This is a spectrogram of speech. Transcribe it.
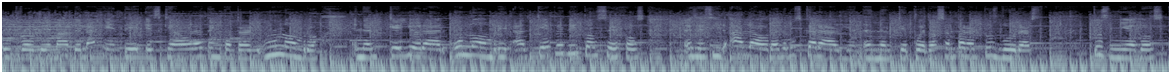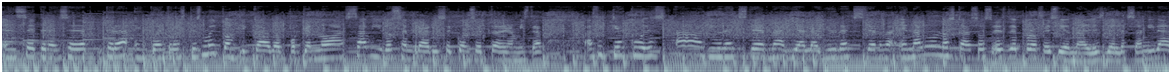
el problema de la gente es que ahora de encontrar un hombro en el que llorar, un hombre al que pedir consejos, es decir, a la hora de buscar a alguien en el que puedas amparar tus duras, tus miedos, etcétera, etcétera, encuentras que es muy complicado porque no has sabido sembrar ese concepto de amistad. Así que acudes a ayuda externa y a la ayuda externa en algunos casos es de profesionales de la sanidad,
